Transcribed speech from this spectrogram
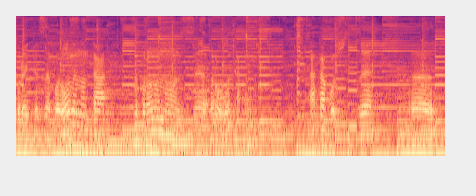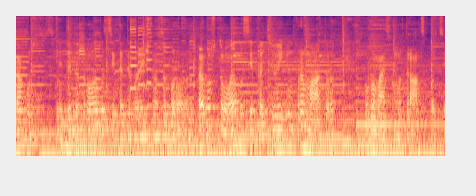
курити заборонено та заборонено з роликами а також з е, також смітити до тролейбусі категорично заборонено. Також тролейбусі працює інформатор у громадському транспорті.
